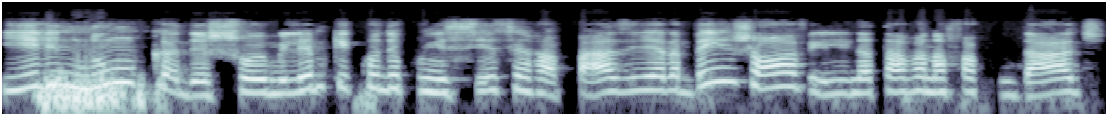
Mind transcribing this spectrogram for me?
E ele nunca deixou. Eu me lembro que quando eu conheci esse rapaz, ele era bem jovem, ele ainda estava na faculdade.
